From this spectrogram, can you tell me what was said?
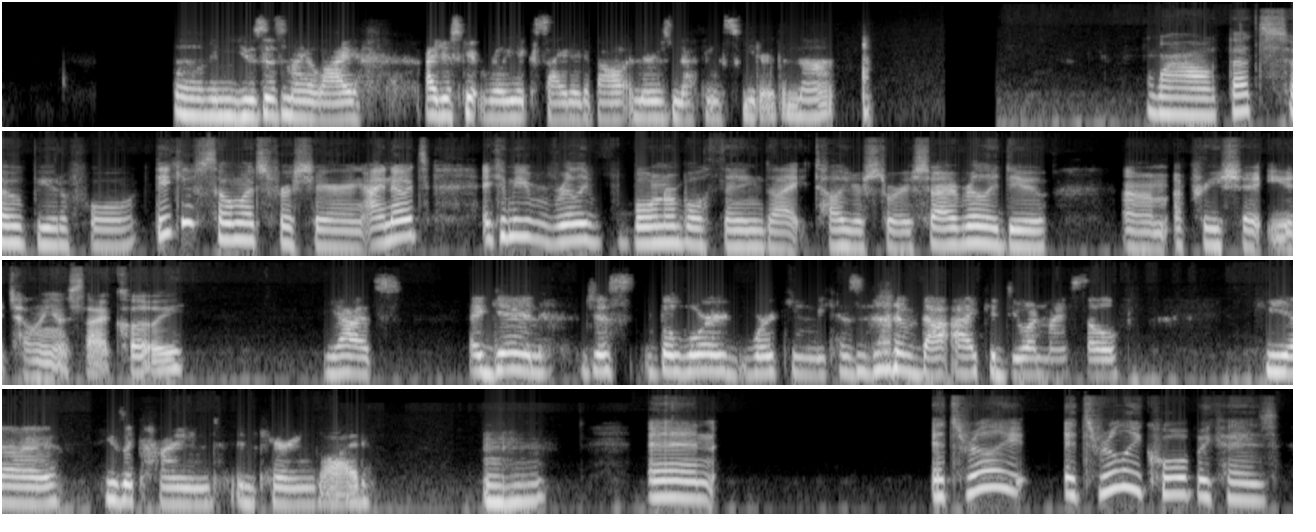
um, and uses my life I just get really excited about, and there's nothing sweeter than that. Wow, that's so beautiful. Thank you so much for sharing. I know it's it can be a really vulnerable thing to like tell your story, so I really do um, appreciate you telling us that, Chloe. Yeah, it's again just the Lord working because none of that I could do on myself. He uh he's a kind and caring God. Mm-hmm. And it's really it's really cool because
